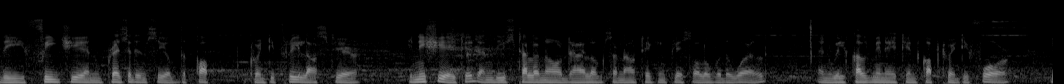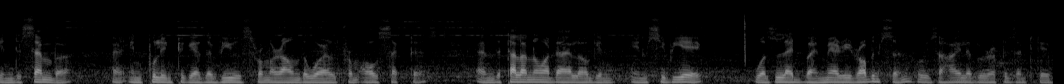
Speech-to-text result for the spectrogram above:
the Fijian presidency of the COP23 last year initiated and these Talanoa dialogues are now taking place all over the world and will culminate in COP24 in December uh, in pulling together views from around the world from all sectors. And the Talanoa dialogue in, in CBA was led by Mary Robinson, who is a high-level representative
